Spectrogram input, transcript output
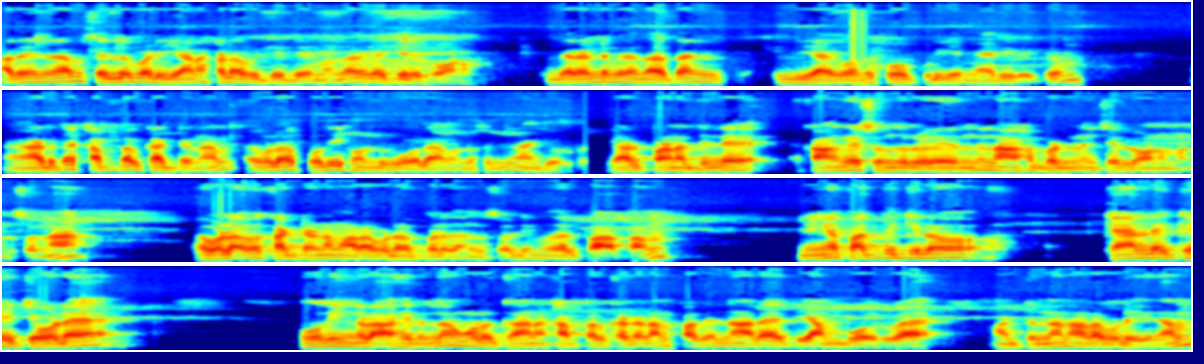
அதே நேரம் செல்லுபடியான கடவுச்சீட்டையும் வந்து வச்சிருக்கணும் இந்த ரெண்டு இருந்தால் தான் இந்தியாவுக்கு வந்து போகக்கூடிய மாதிரி இருக்கும். அடுத்த கப்பல் கட்டணம் எவ்வளோ பொதி கொண்டு போகலாம்னு சொல்லி நான் சொல்கிறேன் யாழ்ப்பாணத்திலே காங்கிரஸ் இருந்து நாகப்பட்டினம் செல்லணும்னு சொன்னால் எவ்வளவு கட்டணம் அறவிடப்படுதுன்னு சொல்லி முதல் பார்ப்போம் நீங்கள் பத்து கிலோ கேன் லக்கேஜோட போவீங்களாக இருந்தால் உங்களுக்கான கப்பல் கட்டணம் பதினாலாயிரத்தி ஐம்பது ரூபா மட்டும்தான் அளவிடணும்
